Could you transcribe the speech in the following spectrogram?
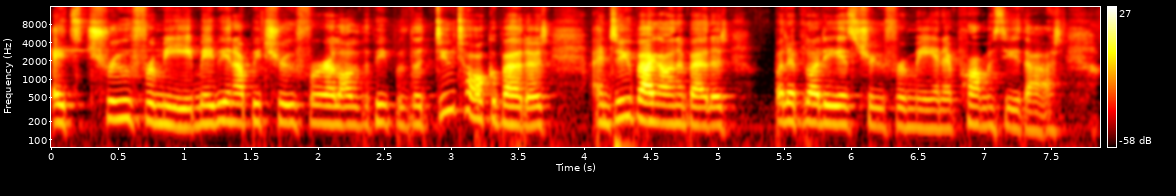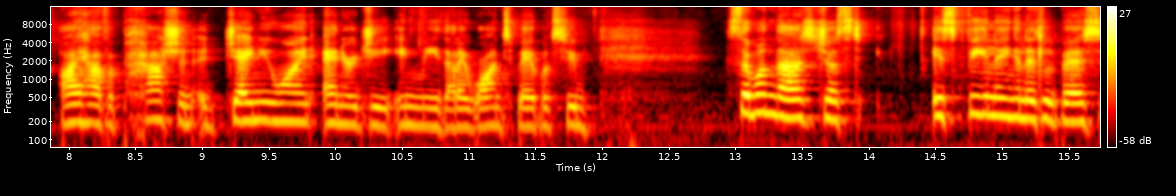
it's true for me. Maybe not be true for a lot of the people that do talk about it and do bang on about it, but it bloody is true for me. And I promise you that. I have a passion, a genuine energy in me that I want to be able to someone that just is feeling a little bit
